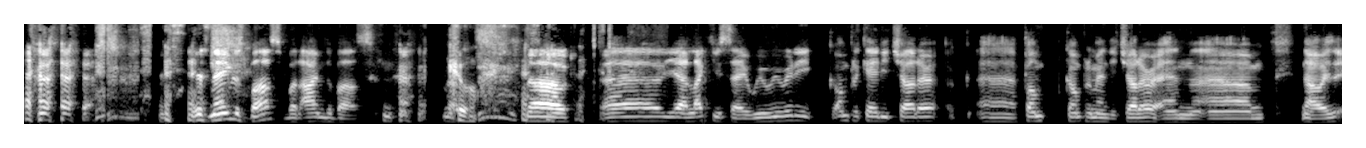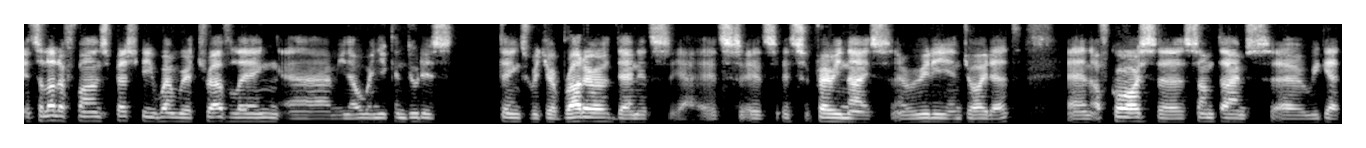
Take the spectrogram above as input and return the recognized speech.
His name is Boss, but I'm the boss. no. Cool. no, uh, yeah, like you say, we, we really complicate each other, uh, com- complement each other, and um, no, it, it's a lot of fun, especially when we're traveling. Um, you know, when you can do these things with your brother, then it's yeah, it's it's it's very nice. I really enjoy that, and of course, uh, sometimes uh, we get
